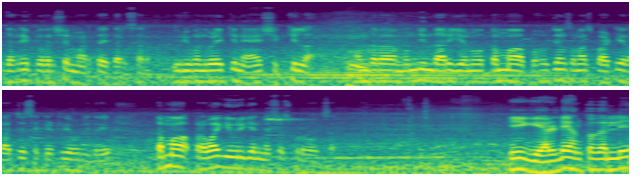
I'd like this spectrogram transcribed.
ಇವ್ರು ಧರಣಿ ಪ್ರದರ್ಶನ ಮಾಡ್ತಾ ಇದ್ದಾರೆ ಸರ್. ಇವ್ರಿಗೆ ಒಂದು ವೇಳೆಗೆ ನ್ಯಾಯ ಸಿಕ್ಕಿಲ್ಲ. ಅಂದ್ರೆ ಮುಂದಿನ ದಾರಿ ಏನು? ತಮ್ಮ ಬಹುಜನ ಸಮಾಜ ಪಾರ್ಟಿಯ ರಾಜ್ಯ ಸೆಕ್ರೆಟರಿ ಅವರು ಇದ್ರಿ. ತಮ್ಮ ಪರವಾಗಿ ಇವರಿಗೆ ಏನು ಮೆಸೇಜ್ ಕೊಡ್ಬೋದು ಸರ್? ಈಗ ಎರಡನೇ ಹಂತದಲ್ಲಿ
